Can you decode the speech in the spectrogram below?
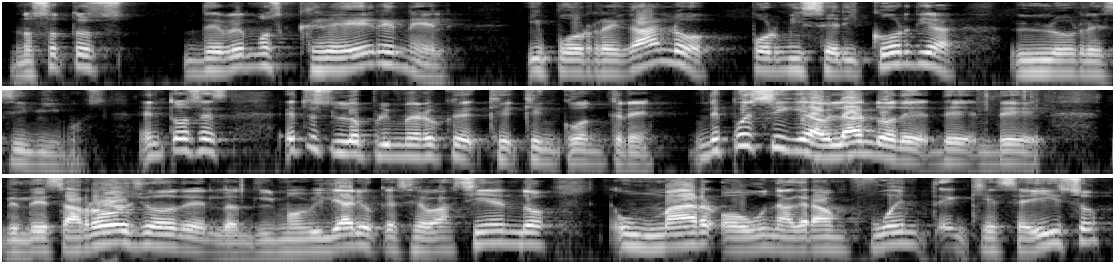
Nosotros debemos creer en Él y por regalo, por misericordia, lo recibimos. Entonces, esto es lo primero que, encontré. Después sigue hablando de, del desarrollo, del mobiliario que se va haciendo, un mar o una gran fuente que se hizo.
